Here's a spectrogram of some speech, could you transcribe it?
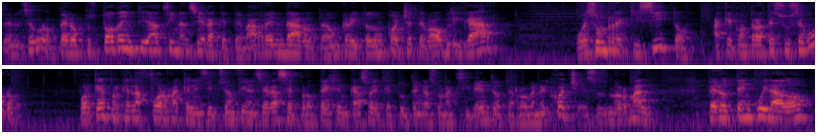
el, seguro, pero pues toda entidad financiera que te va a arrendar o te da un crédito de un coche te va a obligar o es un requisito a que contrates su seguro. ¿Por qué? Porque es la forma que la institución financiera se protege en caso de que tú tengas un accidente o te roben el coche, eso es normal. Pero ten cuidado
